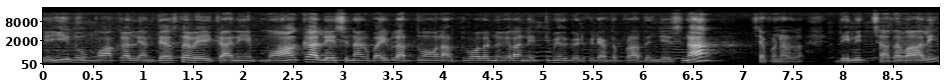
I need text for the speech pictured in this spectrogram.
వెయ్యి నువ్వు మోకాళ్ళు ఎంత వేస్తావు వేయి కానీ మోకాళ్ళు వేసి నాకు బైబిల్ అర్థం అవ్వాలి అర్థం అవ్వాలని నువ్వు ఇలా నెత్తి మీద పెట్టుకుని ఎంత ప్రార్థన చేసినా చెప్పండి అర్థం. దీన్ని చదవాలి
